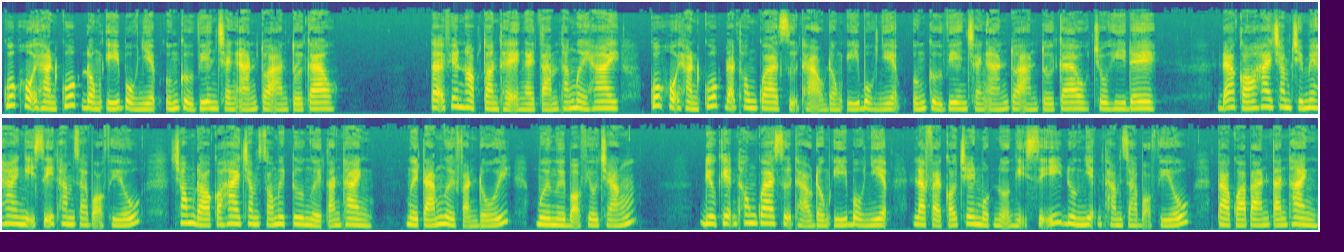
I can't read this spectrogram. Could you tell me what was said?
Quốc hội Hàn Quốc đồng ý bổ nhiệm ứng cử viên tranh án tòa án tối cao. Tại phiên họp toàn thể ngày 8 tháng 12, Quốc hội Hàn Quốc đã thông qua dự thảo đồng ý bổ nhiệm ứng cử viên tranh án tòa án tối cao Cho Hee-dae. Đã có 292 nghị sĩ tham gia bỏ phiếu, trong đó có 264 người tán thành, 18 người phản đối, 10 người bỏ phiếu trắng. Điều kiện thông qua dự thảo đồng ý bổ nhiệm là phải có trên một nửa nghị sĩ đương nhiệm tham gia bỏ phiếu và quá bán tán thành.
